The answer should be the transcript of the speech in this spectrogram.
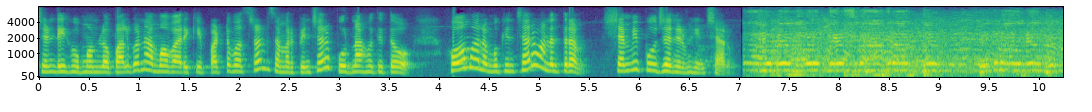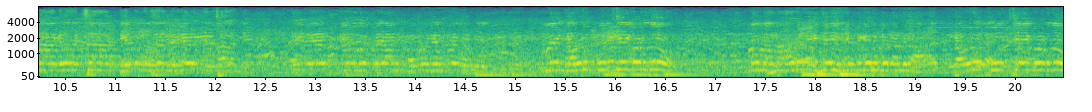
చండీ హోమంలో పాల్గొని అమ్మవారికి పట్టు వస్త్రాలు సమర్పించారు పూర్ణాహుతితో హోమాలు ముగించారు అనంతరం షమ్మి పూజ నిర్వహించారు ఎవరు పూజ చేయకూడదు. మా నాన్న అయితే ఎందుకెళ్ళిపోయారు అందరూ ఎవరు పూజ చేయకూడదు.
